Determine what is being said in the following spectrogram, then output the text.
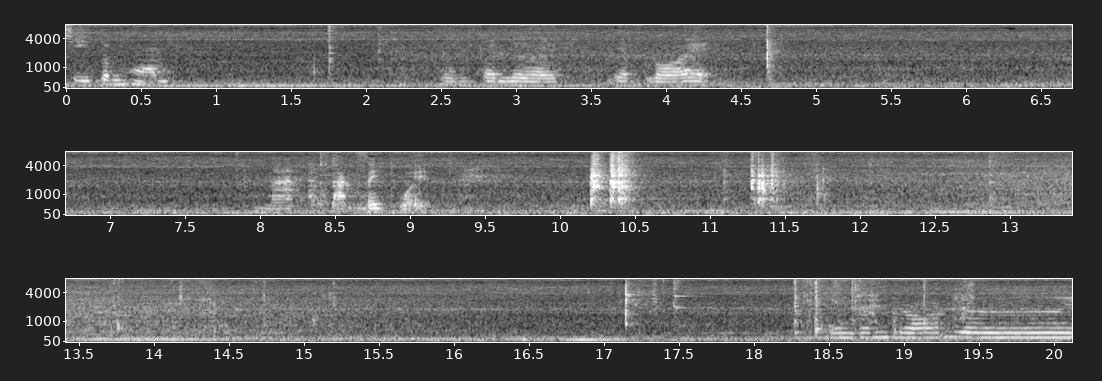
ชีต้นหอม ลงไปเลย เรียบร้อย มาตักใส่ถ้วยปรุงร้อนๆเลย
